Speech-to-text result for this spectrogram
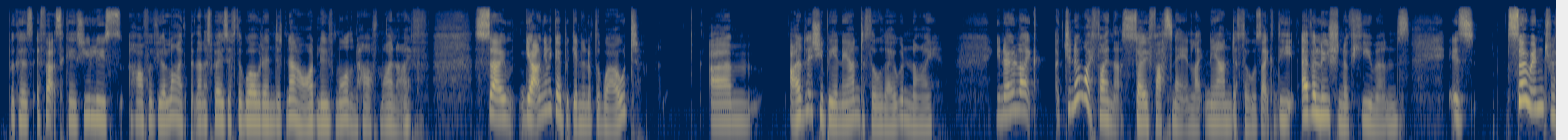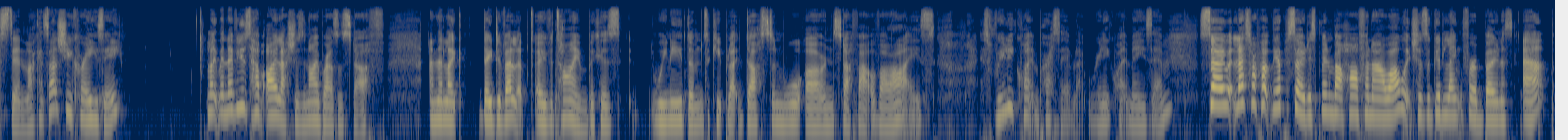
Because if that's the case, you lose half of your life. But then I suppose if the world ended now, I'd lose more than half my life. So yeah, I'm gonna go beginning of the world. Um, I'd literally be a Neanderthal though, wouldn't I? You know, like do you know I find that so fascinating? Like Neanderthals, like the evolution of humans is so interesting. Like it's actually crazy. Like they never used to have eyelashes and eyebrows and stuff. And then like they developed over time because we need them to keep like dust and water and stuff out of our eyes. It's really quite impressive, like really quite amazing. So let's wrap up the episode. It's been about half an hour, which is a good length for a bonus app.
